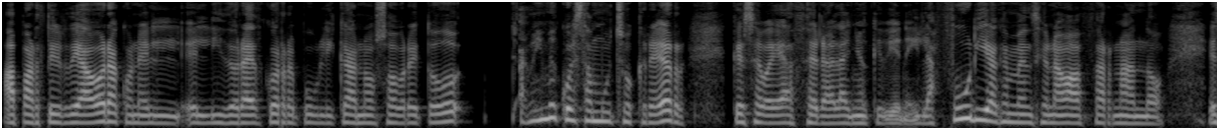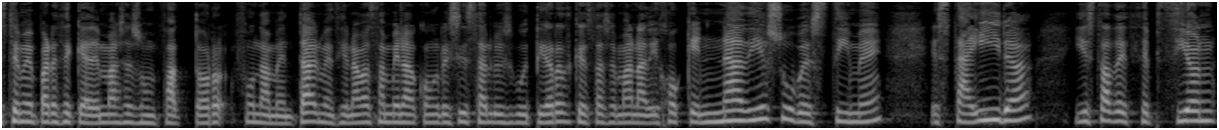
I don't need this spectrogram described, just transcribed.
a partir de ahora con el, liderazgo republicano, sobre todo, a mí me cuesta mucho creer que se vaya a hacer al año que viene. Y la furia que mencionaba Fernando, este me parece que además es un factor fundamental. Mencionabas también al congresista Luis Gutiérrez, que esta semana dijo que nadie subestime esta ira y esta decepción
